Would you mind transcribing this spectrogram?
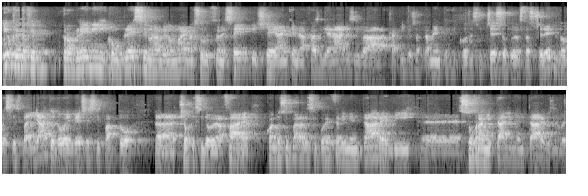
Io credo che problemi complessi non abbiano mai una soluzione semplice, anche nella fase di analisi va capito esattamente che cosa è successo, cosa sta succedendo, dove si è sbagliato e dove invece si è fatto eh, ciò che si doveva fare. Quando si parla di sicurezza alimentare, di eh, sovranità alimentare, bisogna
